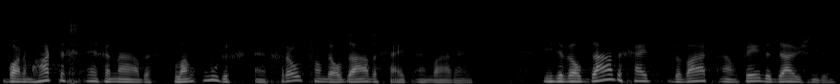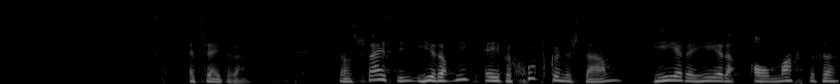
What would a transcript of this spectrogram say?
barmhartig en genadig, langmoedig en groot van weldadigheid en waarheid die de weldadigheid bewaart aan vele duizenden, etc. Dan schrijft hij, hier had niet even goed kunnen staan, Heere, Heere, Almachtige,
